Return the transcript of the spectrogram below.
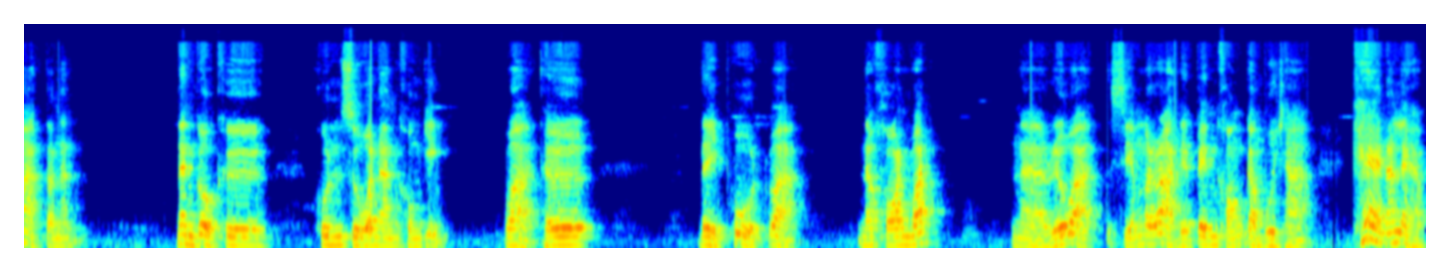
มากตอนนั้น นั่นก็คือคุณสุวรรณคงยิ่ง ว่าเธอได้พูดว่านครวัด นะหรือว่าเสียงมาราชเนี่ยเป็นของกัมพูชา แค่นั้นแหละครับ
